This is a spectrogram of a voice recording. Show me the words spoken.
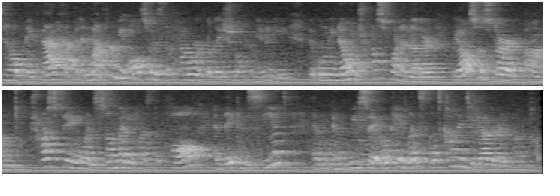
to help make that happen? And that for me also is the power of relational community that when we know and trust one another, we also start um, trusting when somebody has the call and they can see it, and, and we say, okay, let's, let's come in together and uncover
